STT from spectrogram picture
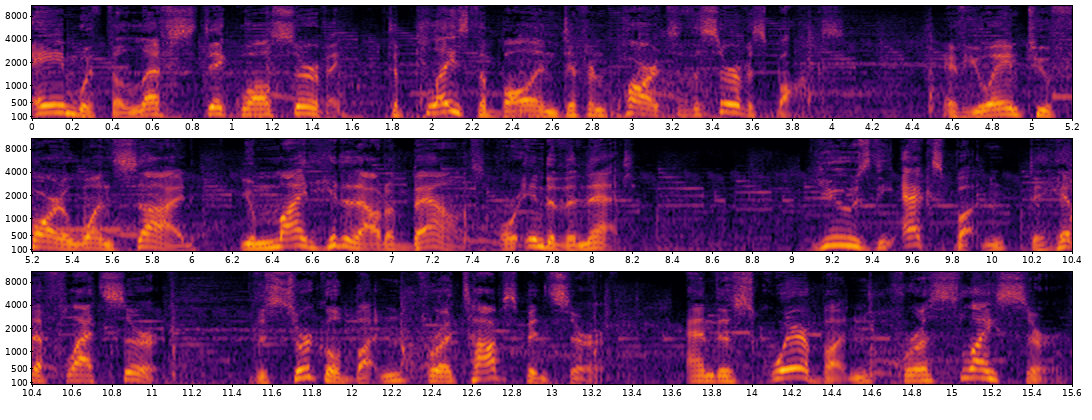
Aim with the left stick while serving to place the ball in different parts of the service box. If you aim too far to one side, you might hit it out of bounds or into the net. Use the X button to hit a flat serve, the circle button for a topspin serve, and the square button for a slice serve.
